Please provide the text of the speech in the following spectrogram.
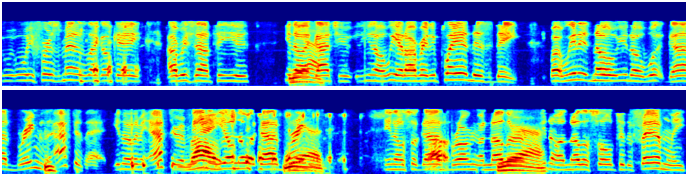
when we first met, it was like, okay, I reached out to you, you know, Yeah. I got you, you know, we had already planned this date, but we didn't know, you know, what God brings after that. You know what I mean? After a Right. meeting, you don't know what God brings. Yes. You know, so God Oh. brought another, Yeah. you know, another soul to the family,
